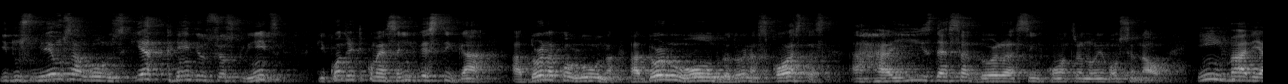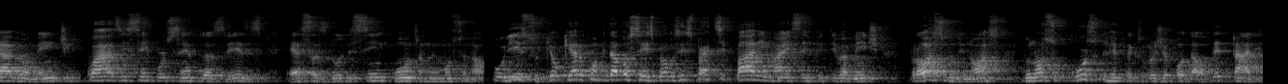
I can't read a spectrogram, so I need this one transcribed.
e dos meus alunos que atendem os seus clientes, que quando a gente começa a investigar a dor na coluna, a dor no ombro, a dor nas costas, a raiz dessa dor se encontra no emocional. Invariavelmente, quase 100% das vezes, essas dores se encontram no emocional. Por isso que eu quero convidar vocês, para vocês participarem mais efetivamente próximo de nós, do nosso curso de reflexologia podal. Detalhe,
